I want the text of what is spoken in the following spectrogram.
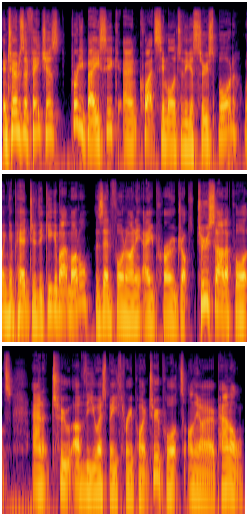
In terms of features, pretty basic and quite similar to the Asus board. When compared to the Gigabyte model, the Z490A Pro drops two SATA ports and two of the USB 3.2 ports on the I.O. panel.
